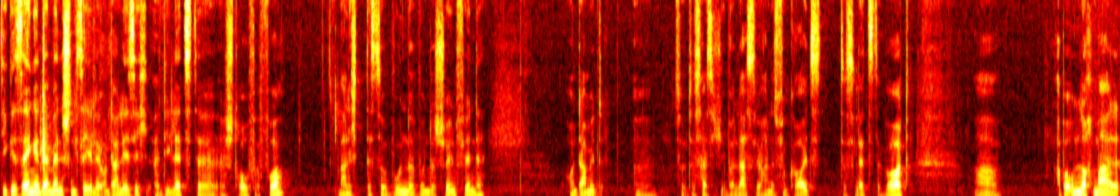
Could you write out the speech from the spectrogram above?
die Gesänge der Menschenseele. Und da lese ich äh, die letzte Strophe vor weil ich das so wunderschön finde. Und damit, äh, das heißt, ich überlasse Johannes vom Kreuz das letzte Wort. Äh, aber um nochmal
